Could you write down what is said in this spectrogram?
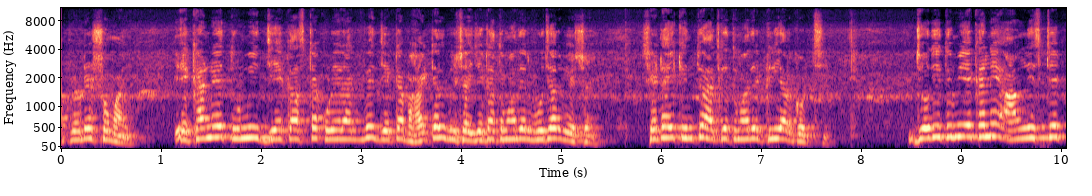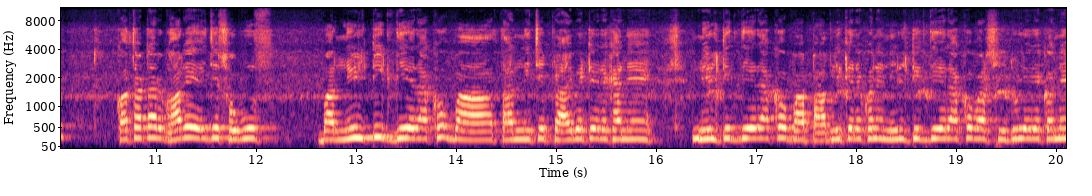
আপলোডের সময়, এখানে তুমি যে কাজটা করে রাখবে, যেটা ভাইটাল বিষয়, যেটা তোমাদের বোঝার বিষয়, সেটাই কিন্তু আজকে তোমাদের ক্লিয়ার করছি। যদি তুমি এখানে আনলিস্টেড কথাটার ঘরে এই যে সবুজ বা নীল টিক দিয়ে রাখো বা তার নিচে প্রাইভেটের এখানে নীল টিক দিয়ে রাখো বা পাবলিকের এখানে নীল টিক দিয়ে রাখো বা শিডিউলের এখানে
